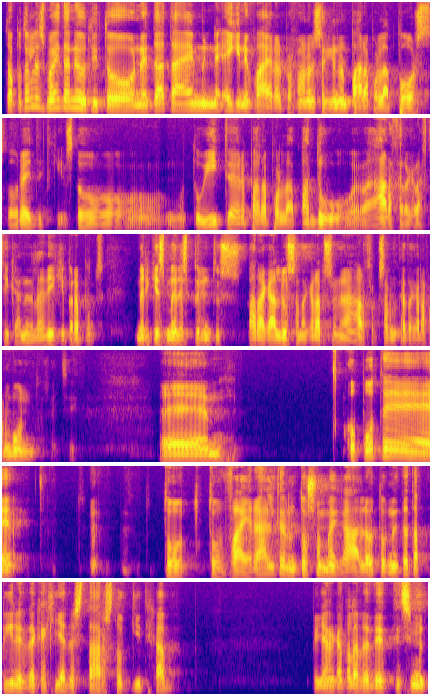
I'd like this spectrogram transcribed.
το αποτέλεσμα ήταν ότι το NetData έμεινε, έγινε viral. Προφανώς έγιναν πάρα πολλά posts στο Reddit, στο Twitter, πάρα πολλά παντού. Άρθρα γραφτήκαν, δηλαδή εκεί πέρα που μερικές μέρες πριν τους παρακαλούσαν να γράψουν ένα άρθρο, ξαφνικά τα γράφουν μόνοι τους. Έτσι. Ε, οπότε το, το viral ήταν τόσο μεγάλο, το NetData πήρε 10.000 stars στο GitHub για να καταλάβετε τι σημαίνει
